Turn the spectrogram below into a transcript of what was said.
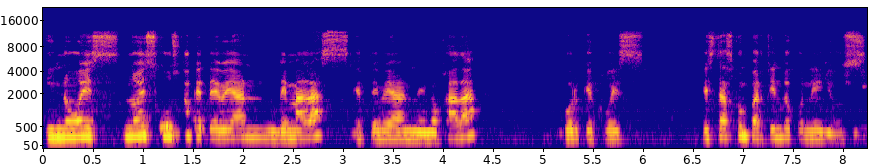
y, no, es, no es justo que te vean de malas, que te vean enojada, porque pues estás compartiendo con ellos,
